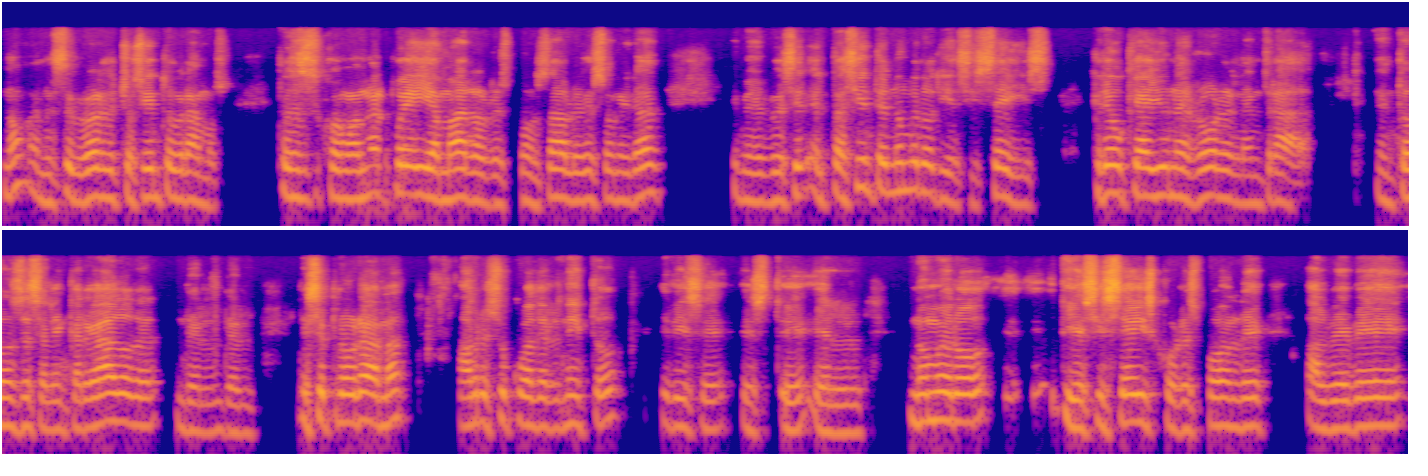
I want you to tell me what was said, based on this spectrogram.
¿no? En este lugar de 800 gramos. Entonces, Juan Manuel puede llamar al responsable de esa unidad y me va a decir, el paciente número 16, creo que hay un error en la entrada. Entonces, el encargado de, de ese programa abre su cuadernito y dice, este, el número 16 corresponde al bebé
